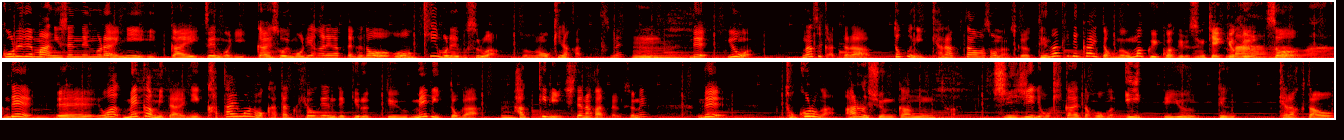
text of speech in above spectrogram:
これでまあ2000年ぐらいに1回前後に1回そういう盛り上がりがあったけど大きいブレイクスルーはその起きなかったんですね。うん。で要はなぜかって言ったら特にキャラクターはそうなんですけど手書きで書いた方がうまくいくわけですよ。結局、まあそう。まあで、うんえーわメカみたいに硬いものを硬く表現できるっていうメリットがうん。はっきりしてなかったんですよね。でところがある瞬間 CG で置き換えた方がいいっていうてキャラクターを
